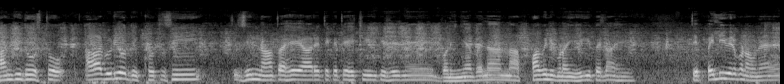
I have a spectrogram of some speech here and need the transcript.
ਹਾਂਜੀ ਦੋਸਤੋ, ਆਹ ਵੀਡੀਓ ਦੇਖੋ ਤੁਸੀਂ। ਤੁਸੀਂ ਨਾ ਤਾਂ ਇਹ ਆ ਰਹੇ ਤੇ ਕਿਤੇ ਇਹ ਚੀਜ਼ ਕਿਸੇ ਨੇ ਬਣੀ ਬਣੀਆਂ ਪਹਿਲਾਂ, ਨਾ ਆਪਾਂ ਵੀ ਨਹੀਂ ਬਣਾਈ ਹੈਗੀ ਪਹਿਲਾਂ ਇਹ। ਤੇ ਪਹਿਲੀ ਵਾਰ ਬਣਾਉਣਾ ਹੈ।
